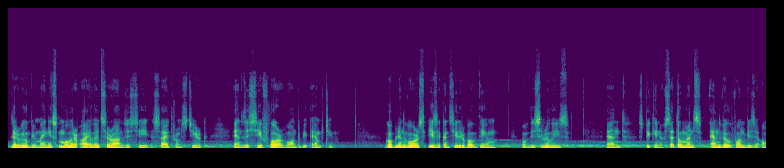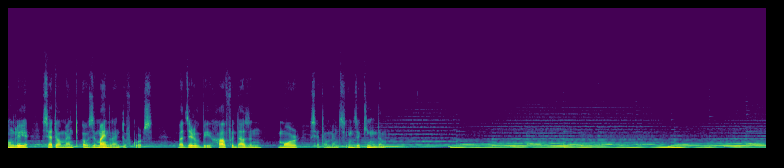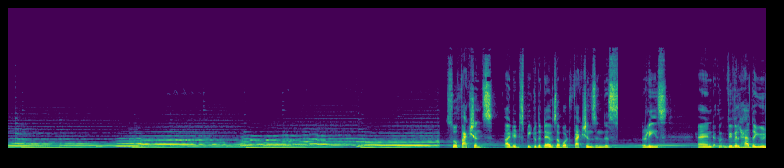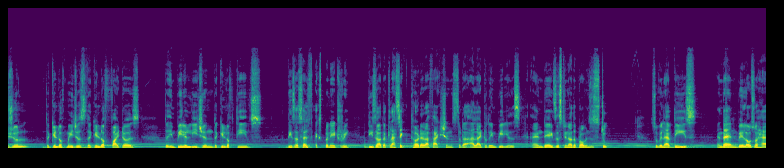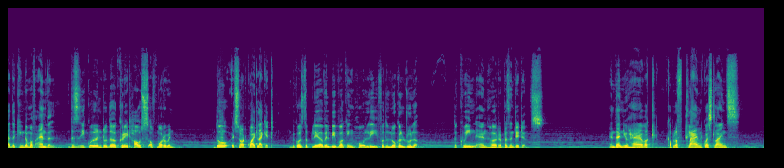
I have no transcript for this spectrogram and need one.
There will be many smaller islets around the sea aside from Stirk, and the sea floor won't be empty. Goblin Wars is a considerable theme of this release. And speaking of settlements, Anvil won't be the only settlement of the mainland, of course, but there will be half a dozen more settlements in the kingdom. So, factions. I did speak to the devs about factions in this release, and we will have the usual the Guild of Mages, the Guild of Fighters, the Imperial Legion, the Guild of Thieves. These are self explanatory. These are the classic third era factions that are allied to the Imperials, and they exist in other provinces too. So, we'll have these, and then we'll also have the Kingdom of Anvil. This is equivalent to the Great House of Morrowind, though it's not quite like it, because the player will be working wholly for the local ruler the queen and her representatives. And then you have a couple of clan quest lines.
